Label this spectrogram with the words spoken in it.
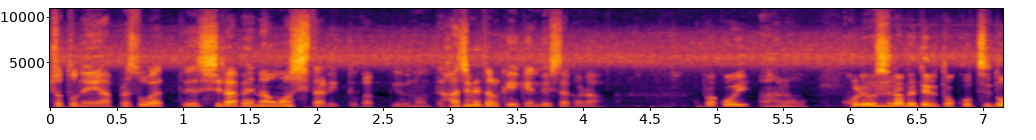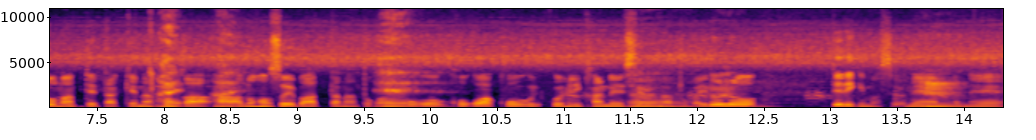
ちょっとねやっぱりそうやって調べ直したりとかっていうのって初めての経験でしたから。やっぱこうあのこれを調べてるとこっちどうなってたっけなとか、うんあの本そういえばあったなとか、えー、ここここはこうこういうふうに関連してるなとか、いろいろ出てきますよね、やっぱね。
